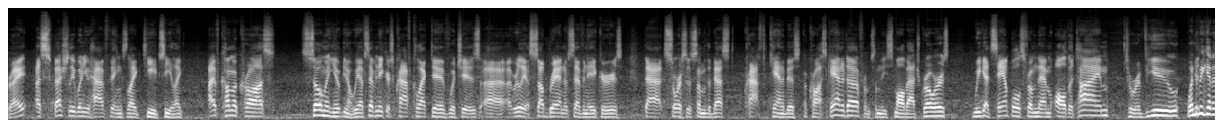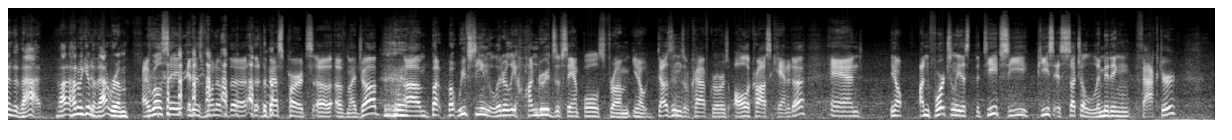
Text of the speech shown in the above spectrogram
right? Especially when you have things like THC. Like, I've come across so many, you know, we have Seven Acres Craft Collective, which is uh, really a sub brand of Seven Acres that sources some of the best craft cannabis across Canada from some of these small batch growers. We get samples from them all the time to review. When did we get into that? How, do we get into that room? I will say it is one of the, the, the, best parts of, of my job. Um, but but we've seen literally hundreds of samples from you know dozens of craft growers all across Canada, and you know unfortunately, this, the THC piece is such a limiting factor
